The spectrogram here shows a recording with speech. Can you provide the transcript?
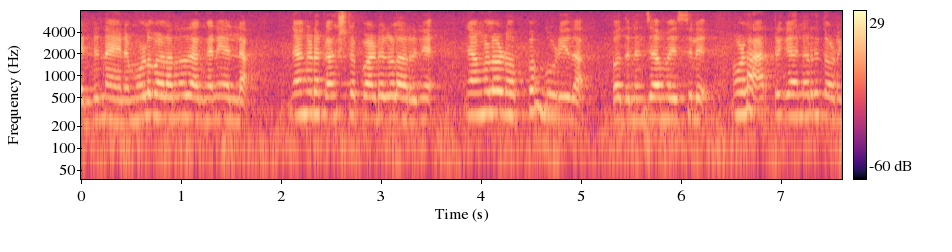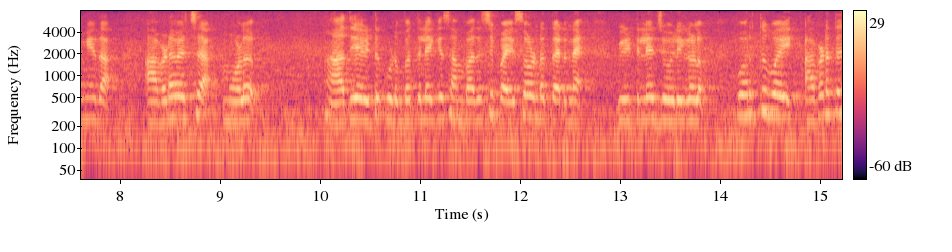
എന്റെ നയനമോൾ വളർന്നത് അങ്ങനെയല്ല. ഞങ്ങളുടെ കഷ്ടപ്പാടുകൾ അറിഞ്ഞ് ഞങ്ങളോടൊപ്പം കൂടിയതാ. പതിനഞ്ചാം വയസ്സിൽ മോൾ ആർട്ട് ഗാലറി തുടങ്ങിയതാ. അവിടെ വെച്ച മോൾ ആദ്യമായിട്ട് കുടുംബത്തിലേക്ക് സമ്പാദിച്ച് പൈസ കൊണ്ട് തരുന്നേ വീട്ടിലെ ജോലികളും പുറത്തുപോയി അവിടുത്തെ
